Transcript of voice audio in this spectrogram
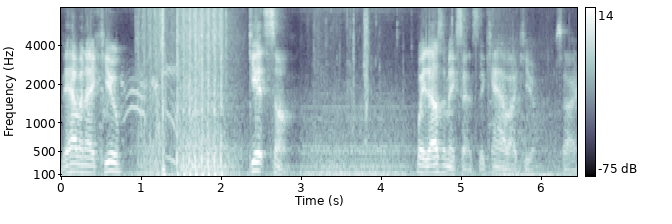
They have an IQ. Get some. Wait, that doesn't make sense. They can't have IQ. Sorry.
